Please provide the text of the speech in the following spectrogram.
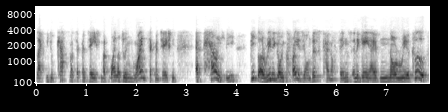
Like we do customer segmentation, but why not doing wine segmentation? Apparently, people are really going crazy on this kind of things. And again, I have no real clue,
